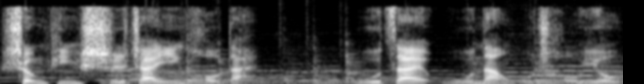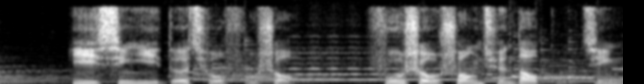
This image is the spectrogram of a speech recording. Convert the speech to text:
生平十斋因后代，无灾无难无愁忧。一心一德求福寿。福寿双全到古今，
